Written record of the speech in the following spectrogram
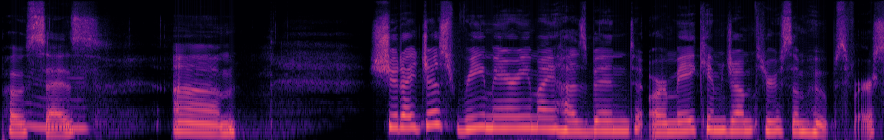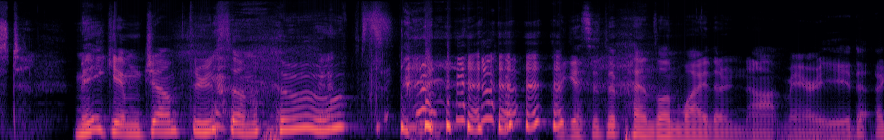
post says. Um should I just remarry my husband or make him jump through some hoops first? Make him jump through some hoops. I guess it depends on why they're not married uh,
